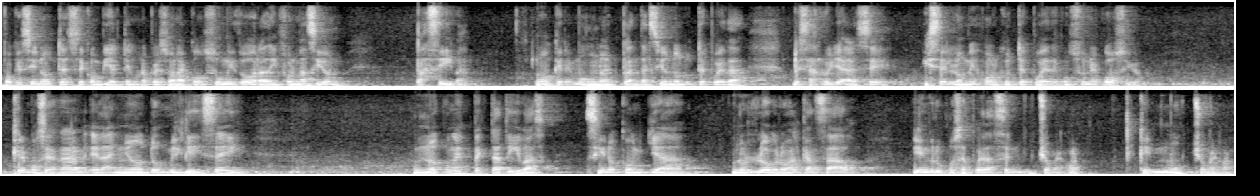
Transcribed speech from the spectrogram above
porque si no usted se convierte en una persona consumidora de información pasiva. ¿No? Queremos un plan de acción donde usted pueda desarrollarse y ser lo mejor que usted puede con su negocio. Queremos cerrar el año 2016 no con expectativas, sino con ya unos logros alcanzados. Y en grupo se puede hacer mucho mejor, que mucho mejor.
